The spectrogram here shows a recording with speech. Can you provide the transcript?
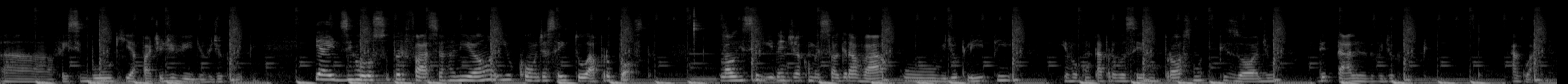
a Facebook a parte de vídeo, videoclipe. E aí desenrolou super fácil a reunião e o Conde aceitou a proposta. Logo em seguida a gente já começou a gravar o videoclipe e eu vou contar para vocês no próximo episódio detalhes do videoclipe. Aguardem.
